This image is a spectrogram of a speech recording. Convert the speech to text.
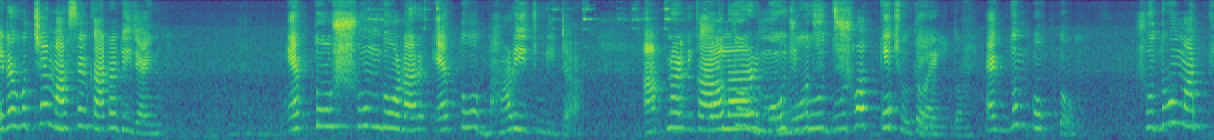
এটা হচ্ছে মাছের কাটা ডিজাইন এত সুন্দর আর এত ভারী চুড়িটা। আপনার মানে কালার মজবুত সব কিছু পোক্ত একদম। একদম পোক্ত। শুধুমাত্র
